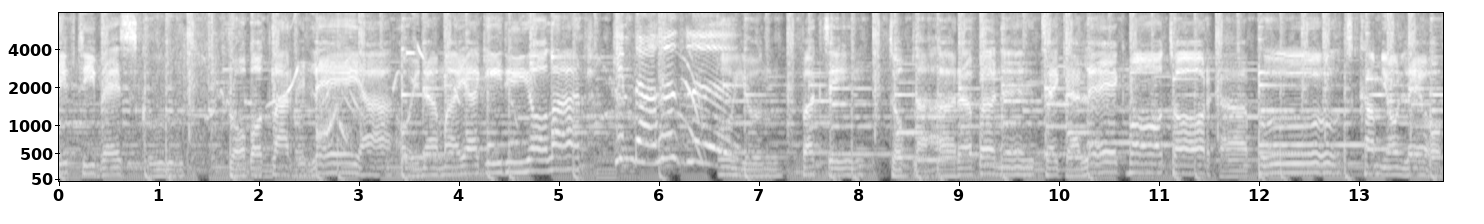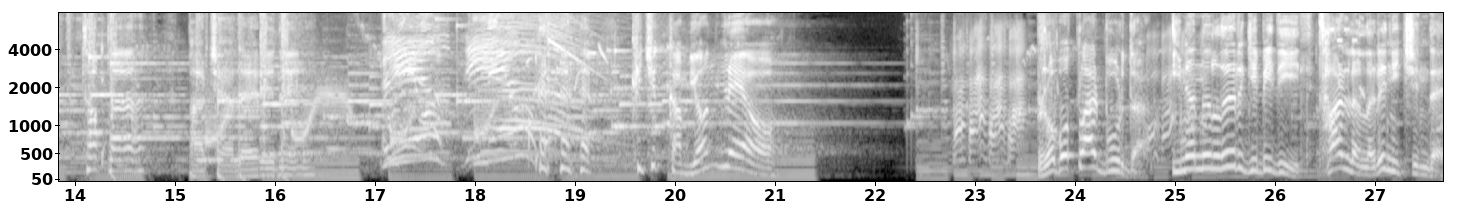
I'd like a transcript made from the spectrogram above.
Lifty ve Scoot Robotlar ve Leia oynamaya gidiyorlar. Kim daha hızlı? Oyun vakti. Topla arabanı Tekerlek, motor, kaput Kamyon Leo. Topla parçalarını. Leo, Leo. Küçük kamyon Leo Robotlar burada. İnanılır gibi değil. Tarlaların içinde.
